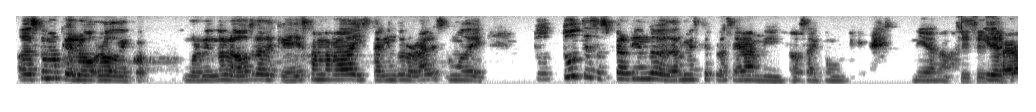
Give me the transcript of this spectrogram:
O es como que lo, lo de volviendo a la otra de que ella está amarrada y está viendo el oral, es como de, tú, tú te estás perdiendo de darme este placer a mí, o sea, como que, mira nomás. Sí, sí, sí. Pero,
